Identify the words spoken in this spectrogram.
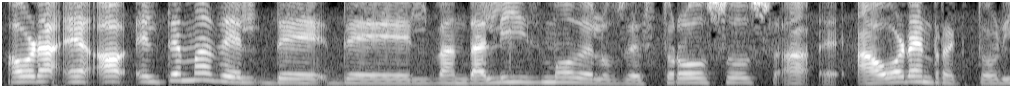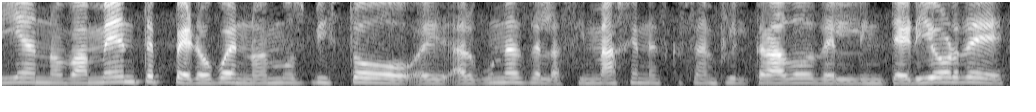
Ahora, eh, ah, el tema del, de- del vandalismo, de los destrozos, ah, eh, ahora en rectoría nuevamente, pero bueno, hemos visto eh, algunas de las imágenes que se han filtrado del interior de,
